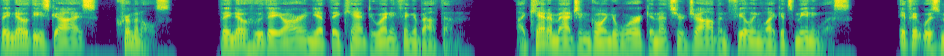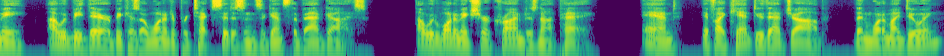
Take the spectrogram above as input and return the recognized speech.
They know these guys, criminals. They know who they are and yet they can't do anything about them. I can't imagine going to work and that's your job and feeling like it's meaningless. If it was me, I would be there because I wanted to protect citizens against the bad guys. I would want to make sure crime does not pay. And, if I can't do that job, then what am I doing?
